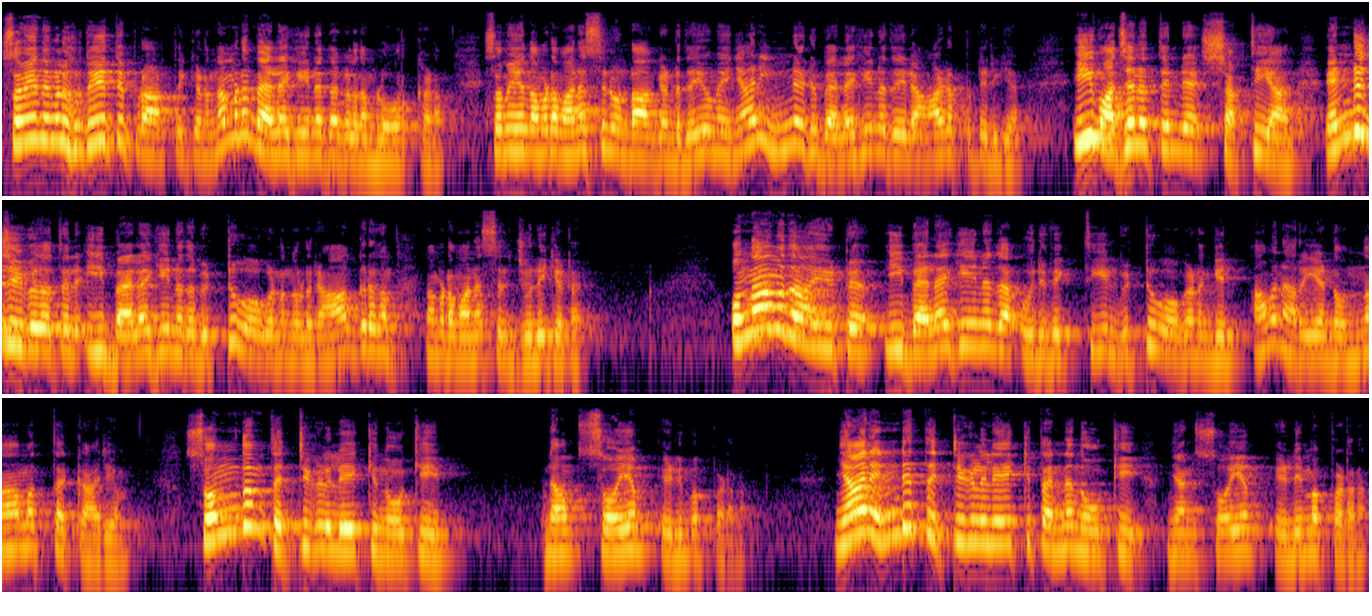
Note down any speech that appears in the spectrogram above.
സമയം നിങ്ങൾ ഹൃദയത്തിൽ പ്രാർത്ഥിക്കണം. നമ്മുടെ ബലഹീനതകൾ നമ്മൾ ഓർക്കണം. സമയം നമ്മുടെ മനസ്സിലുണ്ടാകേണ്ട ദൈവമേ ഞാൻ ഇന്നൊരു ബലഹീനതയിൽ ആഴപ്പെട്ടിരിക്കുക ഈ വചനത്തിന്റെ ശക്തിയാൽ എന്റെ ജീവിതത്തിൽ ഈ ബലഹീനത വിട്ടുപോകണം എന്നുള്ളൊരു ആഗ്രഹം നമ്മുടെ മനസ്സിൽ ജ്വലിക്കട്ടെ. ഒന്നാമതായിട്ട് ഈ ബലഹീനത ഒരു വ്യക്തിയിൽ വിട്ടുപോകണമെങ്കിൽ അവൻ അറിയേണ്ട ഒന്നാമത്തെ കാര്യം സ്വന്തം തെറ്റുകളിലേക്ക് നോക്കി നാം സ്വയം എളിമപ്പെടണം. ഞാൻ എന്റെ തെറ്റുകളിലേക്ക് തന്നെ നോക്കി ഞാൻ സ്വയം എളിമപ്പെടണം.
